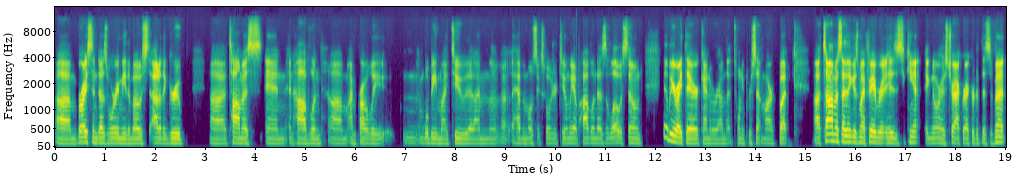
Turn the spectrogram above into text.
um, Bryson does worry me the most out of the group. Uh, Thomas and and Hovland, um, I'm probably mm, will be my two that I'm the, uh, have the most exposure to, and we have Hovland as the lowest owned. He'll be right there, kind of around that 20% mark. But uh, Thomas, I think, is my favorite. His you can't ignore his track record at this event.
